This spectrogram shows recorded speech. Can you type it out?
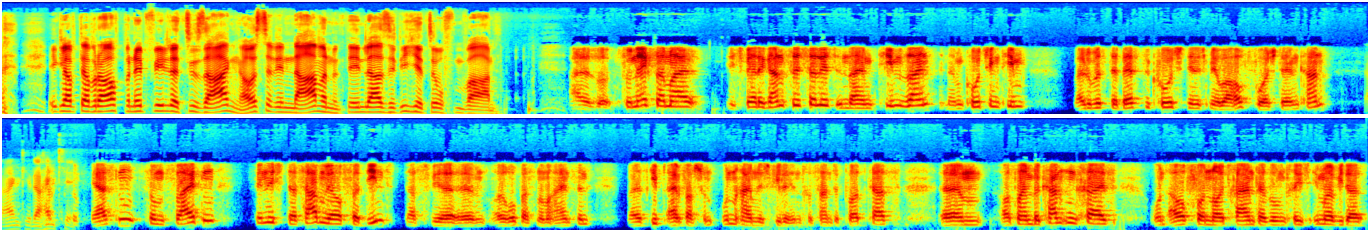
ich glaube, da braucht man nicht viel dazu sagen, außer den Namen und den lasse ich dich jetzt offenbaren. Also, zunächst einmal, ich werde ganz sicherlich in deinem Team sein, in deinem Coaching-Team weil du bist der beste Coach, den ich mir überhaupt vorstellen kann. Danke, danke. Zum ersten. Zum zweiten finde ich, das haben wir auch verdient, dass wir äh, Europas Nummer eins sind, weil es gibt einfach schon unheimlich viele interessante Podcasts. Ähm, aus meinem Bekanntenkreis und auch von neutralen Personen kriege ich immer wieder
